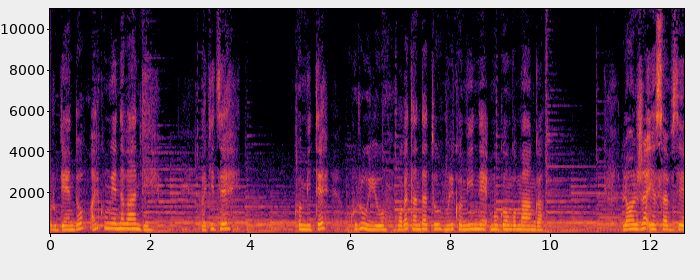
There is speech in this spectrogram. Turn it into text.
urugendo ari kumwe n'abandi bagize komite kuri uyu wa gatandatu muri komine mugongomanga. Lonja yasavye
